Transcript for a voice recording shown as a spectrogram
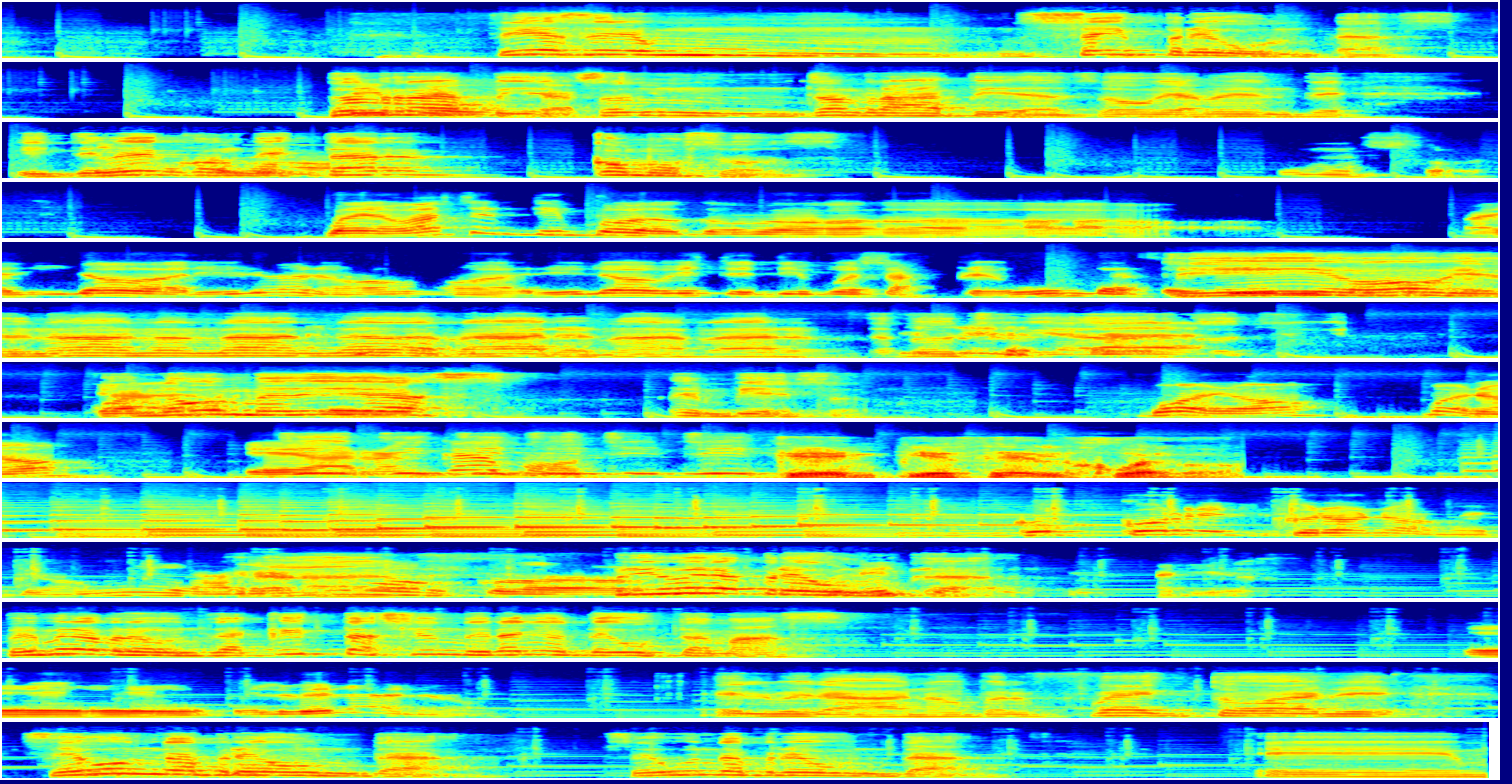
Te voy a hacer un, seis preguntas. Son Seis rápidas, preguntas. son, son rápidas, obviamente. Y te voy a como- contestar cómo sos. ¿Cómo sos? Bueno, va a ser tipo como. Bariló, Bariló, ¿no? Bariló, ¿viste? Tipo esas preguntas. Sí, obvio, no, no, nada, nada raro, nada raro. Está todo chequeado. Cuando Claro, vos me digas, empiezo. Bueno, bueno. eh, arrancamos. sí, sí, sí. Que empiece el juego. Co- corre el cronómetro. Mira, arrancamos con. Primera pregunta. Primera pregunta, ¿qué estación del año te gusta más? Eh, el verano. El verano, perfecto, vale. Segunda pregunta, segunda pregunta. Eh,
